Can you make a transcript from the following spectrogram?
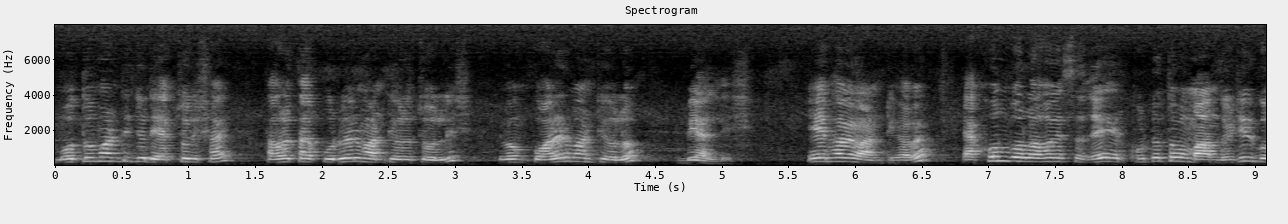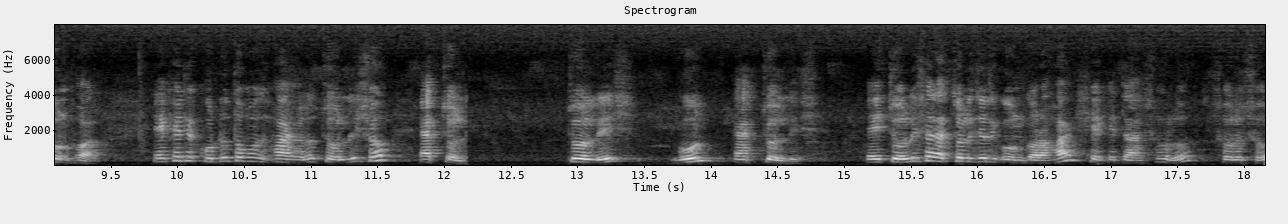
মধ্যম মানটি যদি একচল্লিশ হয়, তাহলে তার পূর্বের মানটি হলো চল্লিশ এবং পরের মানটি হলো বিয়াল্লিশ। এইভাবে মানটি হবে। এখন বলা হয়েছে যে এর ক্ষুদ্রতম মান দুইটির গুণফল। এক্ষেত্রে ক্ষুদ্রতম হয় হলো চল্লিশ ও একচল্লিশ। চল্লিশ গুণ একচল্লিশ। এই চল্লিশ আর একচল্লিশ যদি গুণ করা হয়, সেক্ষেত্রে আসে হলো ষোলোশো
